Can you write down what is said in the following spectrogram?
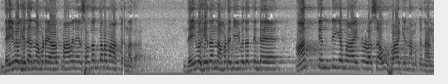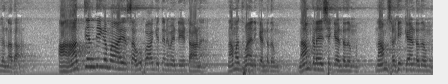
ദൈവഹിതം നമ്മുടെ ആത്മാവിനെ സ്വതന്ത്രമാക്കുന്നതാണ്. ദൈവഹിതം നമ്മുടെ ജീവിതത്തിന്റെ ആത്യന്തികമായിട്ടുള്ള സൗഭാഗ്യം നമുക്ക് നൽകുന്നതാണ്. ആ ആത്യന്തികമായ സൗഭാഗ്യത്തിന് വേണ്ടിയിട്ടാണ് നാം അധ്വാനിക്കേണ്ടതും നാം ക്ലേശിക്കേണ്ടതും നാം സഹിക്കേണ്ടതും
